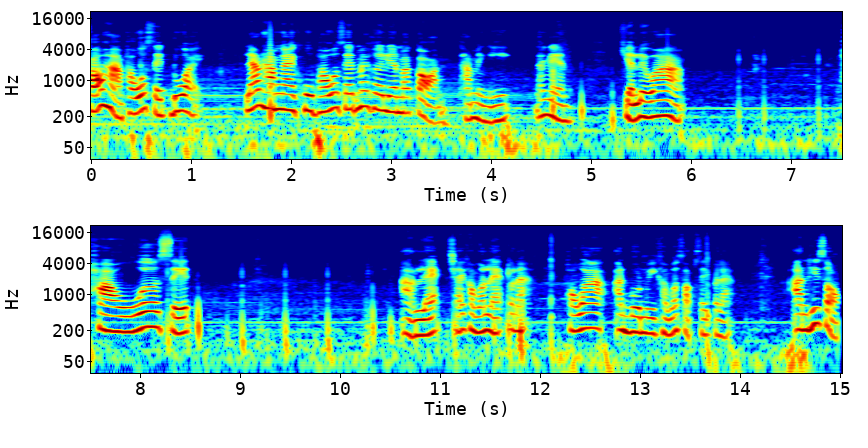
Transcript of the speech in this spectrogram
เขาหา power set ด้วย แล้วทำไงครู power set ไม่เคยเรียนมาก่อนทำอย่างนี้ นักเรียน เขียนเลยว่า power set อ่าและใช้คำว่าและก็ได้ เพราะว่าอันบนมีคำว่า subset ไปแล้ว อันที่สอง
